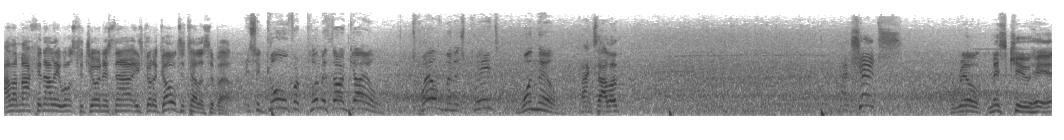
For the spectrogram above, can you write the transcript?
Alan McInally wants to join us now. He's got a goal to tell us about. It's a goal for Plymouth Argyle. 12 minutes played, 1-0. Thanks, Alan. And shoots! A real miscue here.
